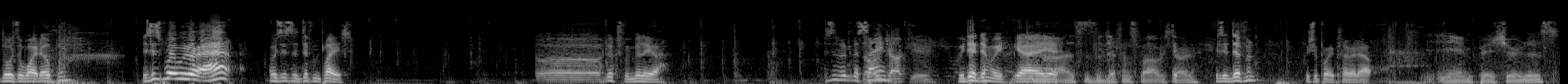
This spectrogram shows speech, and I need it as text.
Doors are wide open. Is this where we were at? Or is this a different place? Uh, looks familiar. Doesn't it look the no, same? we dropped you. We did, didn't we? Yeah, yeah. Nah, this is a different spot we started. Is it different? We should probably clear it out. Yeah, I'm pretty sure it is.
